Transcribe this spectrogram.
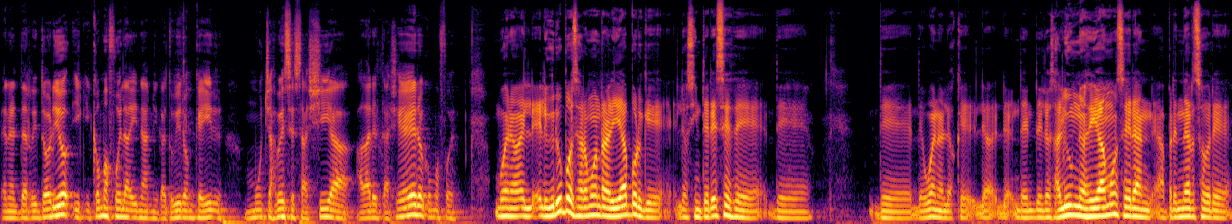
en el territorio? ¿Y, cómo fue la dinámica? ¿Tuvieron que ir muchas veces allí a, dar el taller o cómo fue? Bueno, el, grupo se armó en realidad porque los intereses de, de bueno, los que, de, los alumnos, digamos, eran aprender sobre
